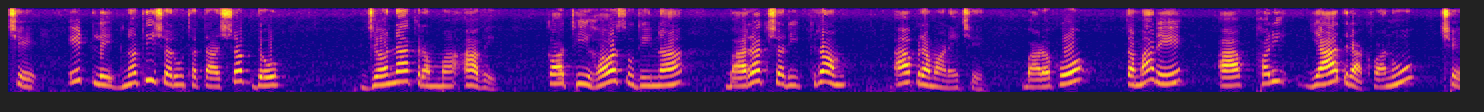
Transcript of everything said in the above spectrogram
છે. એટલે જ્ઞથી શરૂ થતા શબ્દો જના ક્રમમાં આવે. કથી હ સુધીના બારાક્ષરી ક્રમ આ પ્રમાણે છે. બાળકો, તમારે આ ફરી યાદ રાખવાનું છે.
